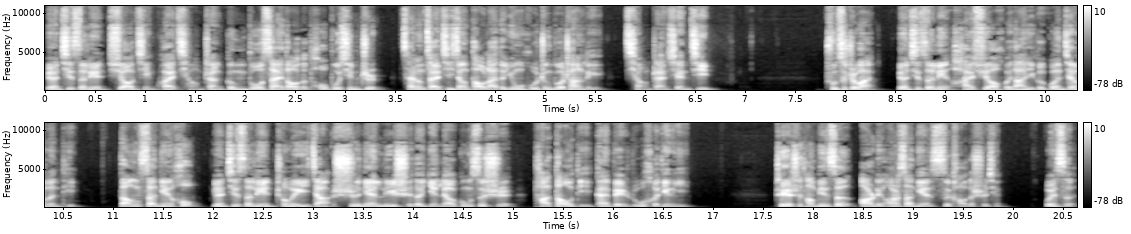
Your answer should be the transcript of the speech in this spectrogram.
元气森林需要尽快抢占更多赛道的头部心智，才能在即将到来的用户争夺战里抢占先机。除此之外，元气森林还需要回答一个关键问题：当三年后元气森林成为一家十年历史的饮料公司时，它到底该被如何定义？这也是唐宾森二零二三年思考的事情。为此，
